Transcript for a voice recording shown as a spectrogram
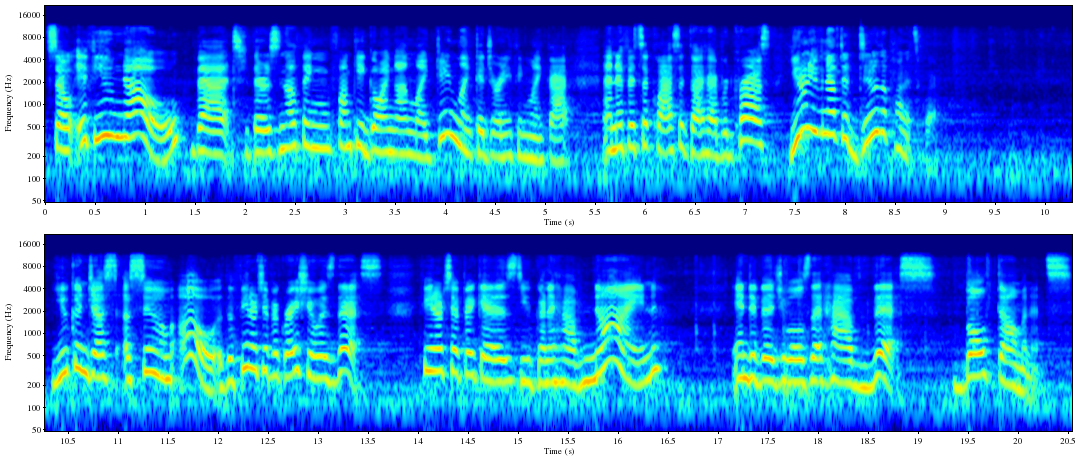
So if you know that there's nothing funky going on like gene linkage or anything like that, and if it's a classic dihybrid cross, you don't even have to do the Punnett square. You can just assume, oh, the phenotypic ratio is this. Phenotypic is you're going to have nine individuals that have this, both dominants.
